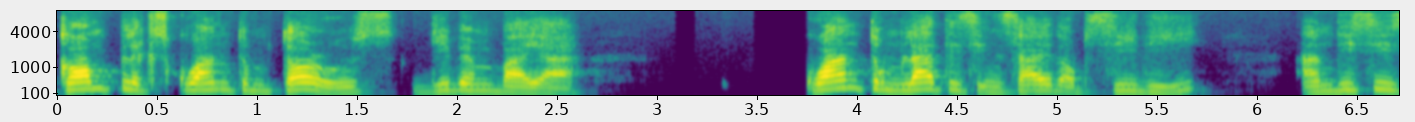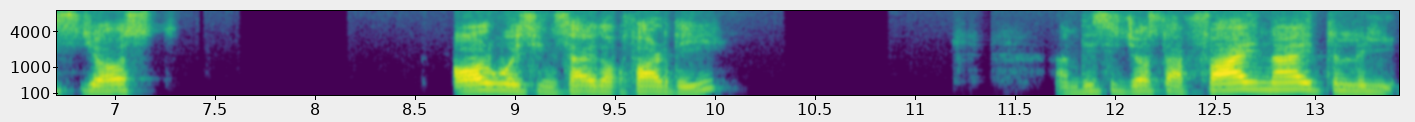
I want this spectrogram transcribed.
complex quantum torus given by a quantum lattice inside of CD, and this is just always inside of RD, and this is just a finitely,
